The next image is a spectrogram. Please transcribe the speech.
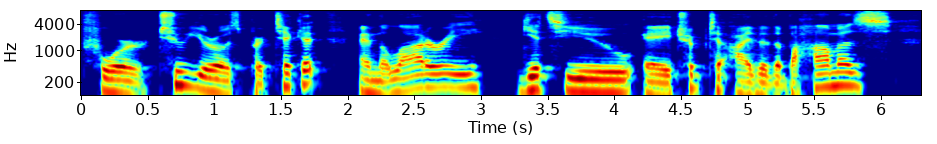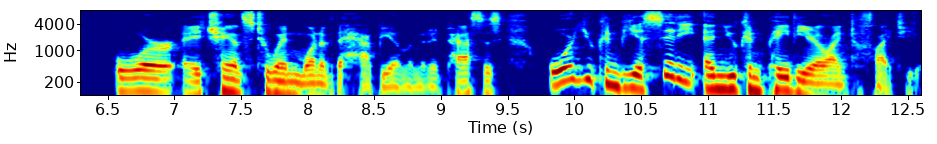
for two euros per ticket, and the lottery gets you a trip to either the Bahamas or a chance to win one of the Happy Unlimited passes. Or you can be a city and you can pay the airline to fly to you.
